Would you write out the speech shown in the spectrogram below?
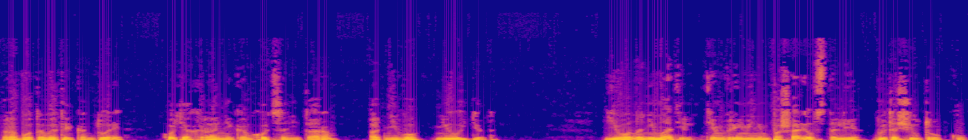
работа в этой конторе, хоть охранником, хоть санитаром, от него не уйдет. Его наниматель тем временем пошарил в столе, вытащил трубку,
